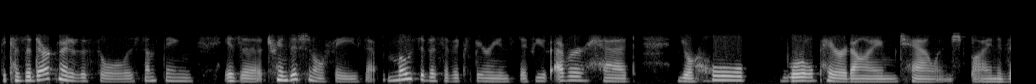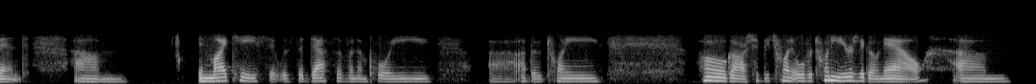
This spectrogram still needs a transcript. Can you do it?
because the dark night of the soul is something is a transitional phase that most of us have experienced if you've ever had your whole world paradigm challenged by an event. Um, in my case, it was the death of an employee uh, about 20, oh gosh, it'd be 20, over 20 years ago now. Um,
